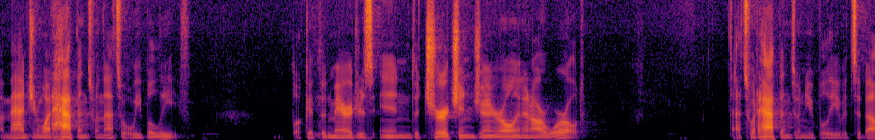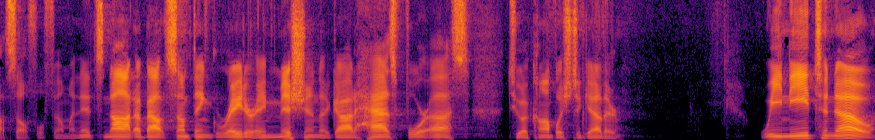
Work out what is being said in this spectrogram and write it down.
imagine what happens when that's what we believe. Look at the marriages in the church in general and in our world. That's what happens when you believe it's about self fulfillment. It's not about something greater, a mission that God has for us to accomplish together. We need to know,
